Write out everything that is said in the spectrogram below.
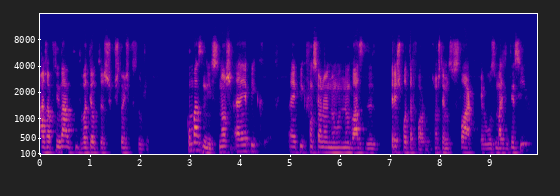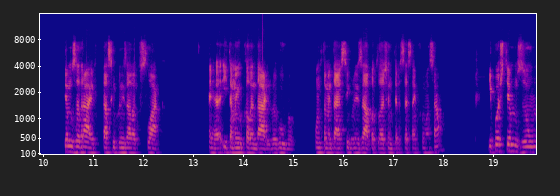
haja a oportunidade de debater outras questões que surgem. Com base nisso, nós, a, Epic, a Epic funciona numa base de três plataformas. Nós temos o Slack, que é o uso mais intensivo, temos a Drive, que está sincronizada com o Slack, uh, e também o calendário da Google, onde também está sincronizado para toda a gente ter acesso à informação. E depois temos um,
